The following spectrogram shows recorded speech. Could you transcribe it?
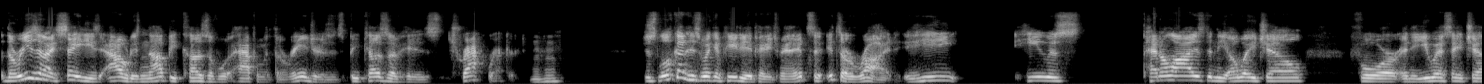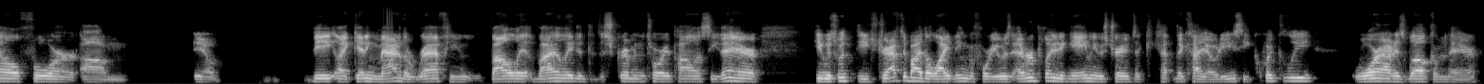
the reason I say he's out is not because of what happened with the Rangers. It's because of his track record. Mm-hmm just look at his Wikipedia page, man. It's a, it's a ride. He he was penalized in the OHL for in the USHL for um you know being like getting mad at the ref. He violate, violated the discriminatory policy there. He was with he's drafted by the Lightning before he was ever played a game. He was traded to the Coyotes. He quickly wore out his welcome there.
